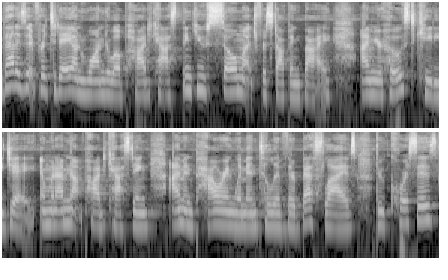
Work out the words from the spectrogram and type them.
That is it for today on Wanderwell Podcast. Thank you so much for stopping by. I'm your host, Katie J, and when I'm not podcasting, I'm empowering women to live their best lives through courses,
